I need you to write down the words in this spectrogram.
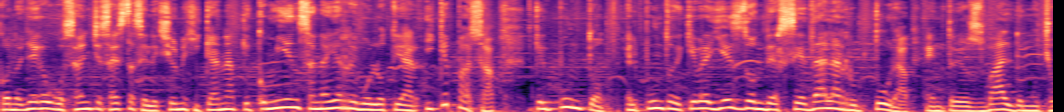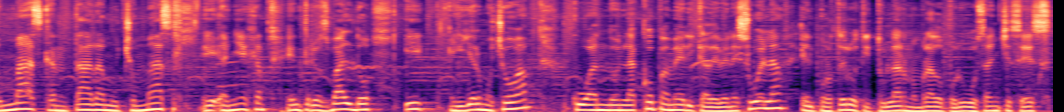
Cuando llega Hugo Sánchez a esta selección mexicana que comienzan a revolotear. ¿Y qué pasa? Que el punto, el punto de quiebra y es donde se da la ruptura entre Osvaldo, mucho más cantada, mucho más eh, añeja, entre Osvaldo y Guillermo Ochoa, cuando en la Copa América de Venezuela el portero titular nombrado por Hugo Sánchez es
